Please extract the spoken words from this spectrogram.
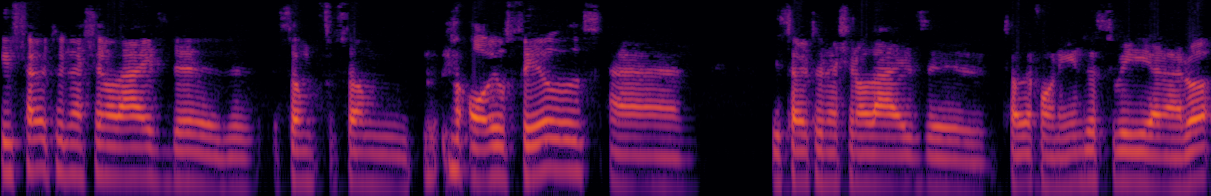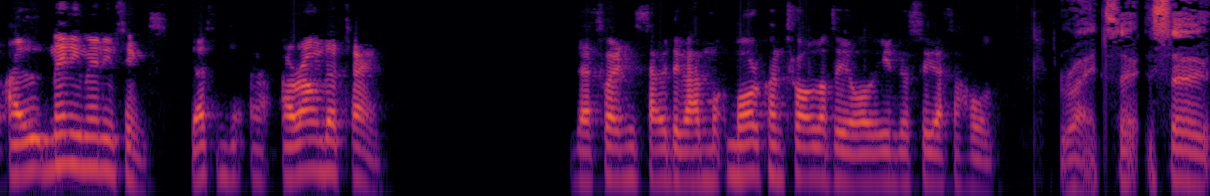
he started to nationalize the, the some some oil fields and he started to nationalize the telephone industry and many many things. That's uh, around that time. That's when he started to have more control of the oil industry as a whole. Right. So so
